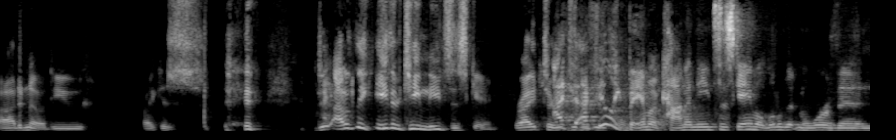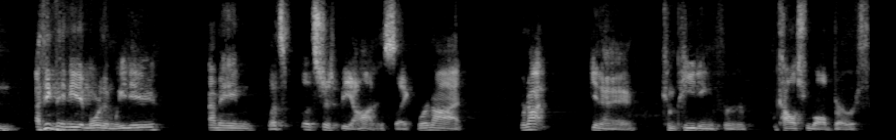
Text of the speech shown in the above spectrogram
I don't know. Do you like is? do, I don't think either team needs this game right? To, I, th- I, feel like Bama kind of needs this game a little bit more than I think they need it more than we do. I mean, let's let's just be honest. Like we're not we're not you know competing for college football berth,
